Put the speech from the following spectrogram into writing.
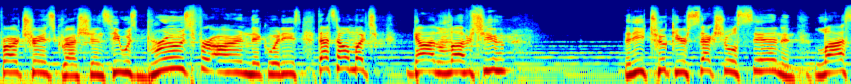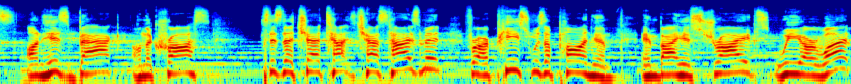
for our transgressions, he was bruised for our iniquities. That's how much God loves you. That he took your sexual sin and lust on his back on the cross. He says that chastisement for our peace was upon him, and by his stripes we are what?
